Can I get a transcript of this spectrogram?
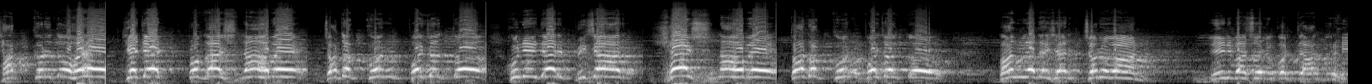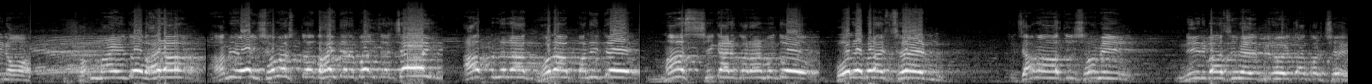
স্বাক্ষরিত হয়ে গেজেট প্রকাশ না হবে, যতক্ষণ পর্যন্ত খুনিদের বিচার শেষ না হবে, ততক্ষণ পর্যন্ত বাংলাদেশের জনগণ নির্বাচন করতে আগ্রহী নয়। সম্মানিত ভাইরা, আমি ওই সমস্ত ভাইদের বলতে চাই, আপনারা ঘোলা পানিতে মাছ শিকার করার মতো বলে বেড়াচ্ছেন জামাত ইসলামী নির্বাচনের বিরোধিতা করছেন।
